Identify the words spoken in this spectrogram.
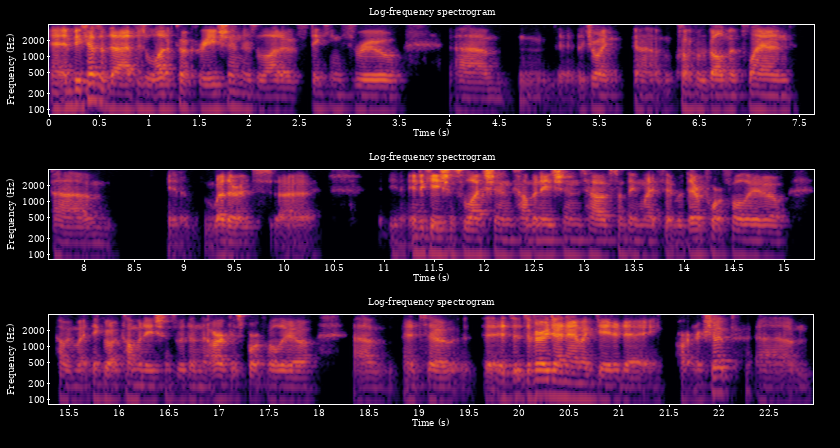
and because of that, there's a lot of co-creation. There's a lot of thinking through um, the, joint um, clinical development plan. Um, you know, whether it's uh, you know, indication selection, combinations, how something might fit with their portfolio, how we might think about combinations within the Arcus portfolio. Um, and so it's it's a very dynamic day to day partnership. Um,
